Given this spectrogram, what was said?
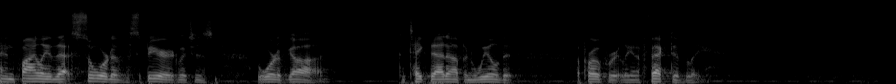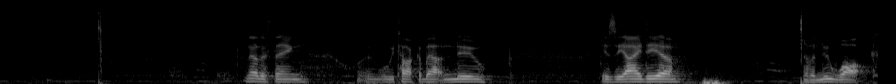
and finally that sword of the Spirit, which is the Word of God, to take that up and wield it appropriately and effectively. Another thing we talk about new is the idea of a new walk.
